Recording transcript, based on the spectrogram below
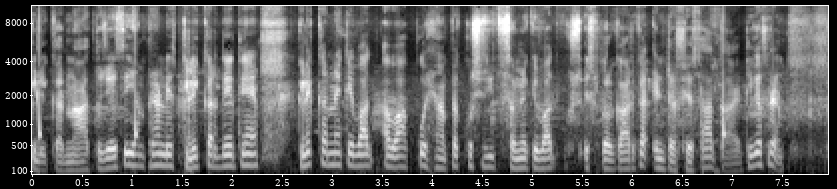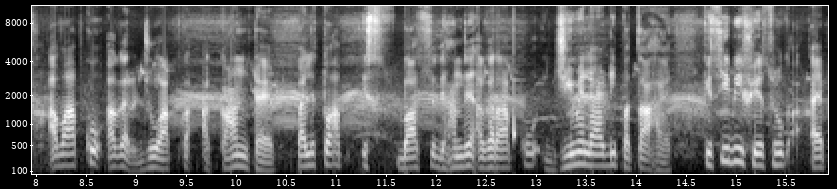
क्लिक करना है। तो जैसे ही हम फ्रेंड क्लिक कर देते हैं क्लिक करने के बाद अब आपको यहाँ पर कुछ समय के बाद कुछ इस प्रकार का इंटरफेस आता है। ठीक है फ्रेंड अब आपको अगर जो आपका अकाउंट है, पहले तो आप इस बात से ध्यान दें, अगर आपको जीमेल आईडी पता है, किसी भी फेसबुक ऐप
